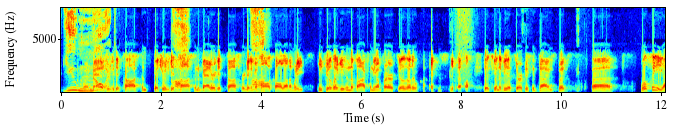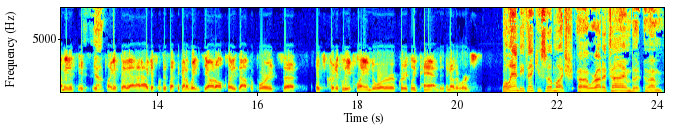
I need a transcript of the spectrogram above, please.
You, you when know managers it. get tossed and pitchers get oh. tossed and the batter gets tossed for getting oh. a ball called on him when he, he feels like he's in the box and the umpire feels otherwise. you know, it's going to be a circus at times, but uh, we'll see. I mean, it's, it's, yeah. it's like I said. I, I guess we'll just have to kind of wait and see how it all plays out before it's uh, it's critically acclaimed or critically panned. In other words. Well, Andy, thank you so much. Uh, we're out of time, but um,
